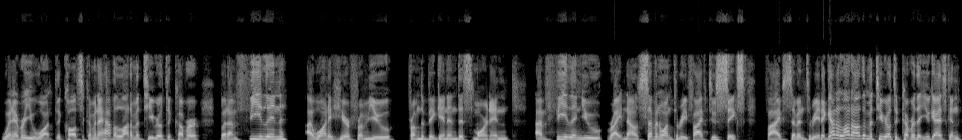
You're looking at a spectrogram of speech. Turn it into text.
whenever you want the calls to come in. I have a lot of material to cover, but I'm feeling I want to hear from you from the beginning this morning. I'm feeling you right now. 713 526 5738. I got a lot of other material to cover that you guys can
